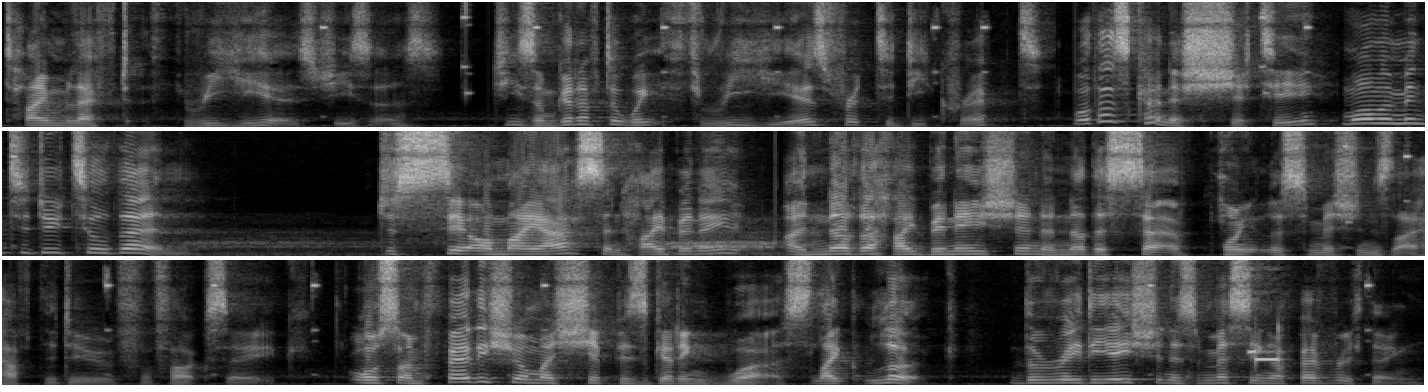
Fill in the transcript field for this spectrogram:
Time left three years, Jesus. Jeez, I'm gonna have to wait three years for it to decrypt? Well, that's kind of shitty. What am I meant to do till then? Just sit on my ass and hibernate. Another hibernation, another set of pointless missions that I have to do, for fuck's sake. Also, I'm fairly sure my ship is getting worse. Like, look, the radiation is messing up everything.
